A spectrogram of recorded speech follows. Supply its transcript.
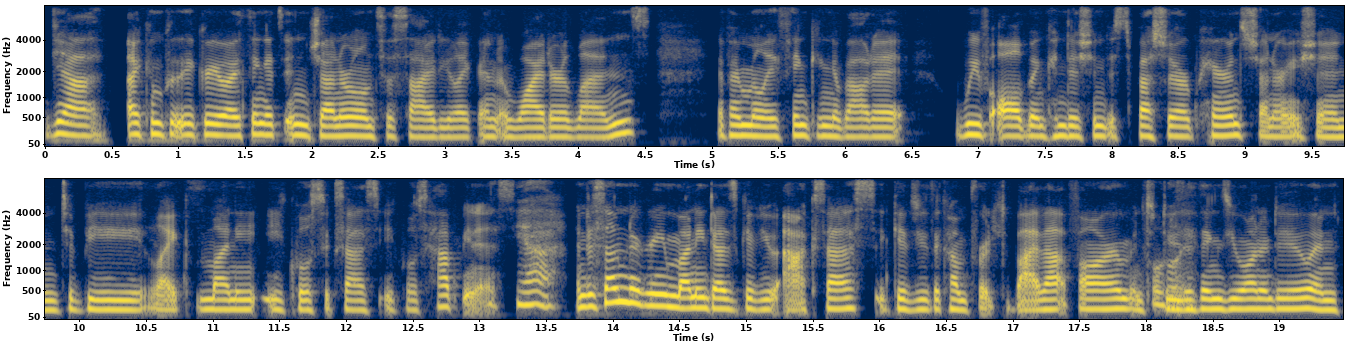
Yeah, I completely agree. I think it's in general in society, like in a wider lens. If I'm really thinking about it, we've all been conditioned, especially our parents' generation, to be like money equals success equals happiness. Yeah. And to some degree, money does give you access. It gives you the comfort to buy that farm and to do the things you want to do. And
